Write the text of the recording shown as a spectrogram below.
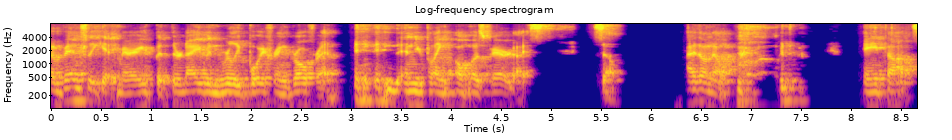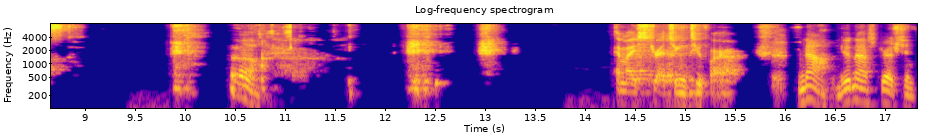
eventually get married, but they're not even really boyfriend girlfriend, and, and you're playing almost paradise. So I don't know. Any thoughts? Oh, Am I stretching too far? no, you're not stretching.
